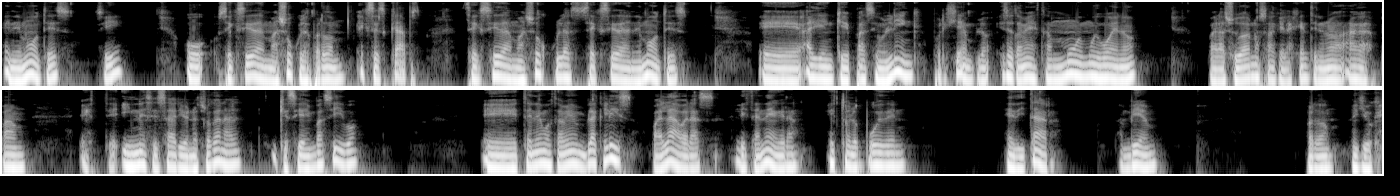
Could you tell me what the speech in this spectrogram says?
en emotes, ¿sí? O se exceda en mayúsculas, perdón, excess caps, se exceda en mayúsculas, se exceda en emotes. Eh, alguien que pase un link, por ejemplo, eso también está muy muy bueno para ayudarnos a que la gente no haga spam este, innecesario en nuestro canal que sea invasivo. Eh, tenemos también blacklist, palabras, lista negra. Esto lo pueden editar también. Perdón, me equivoqué.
